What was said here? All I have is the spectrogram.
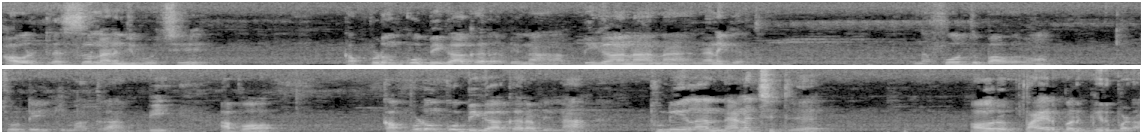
அவர் ட்ரெஸ்ஸும் நனைஞ்சு போச்சு. கப்படங்கோ பிகாக்கர் அப்படின்னா பிகானான்னு நினைக்கிறது. இந்த ஃபோர்த்து பா வரும். சோட்டேக்கு மாத்திரா பி அப்போது கப்படங்கோ பிகாக்கர் அப்படின்னா துணியெல்லாம் நினச்சிட்டு அவர் பயர் பர்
